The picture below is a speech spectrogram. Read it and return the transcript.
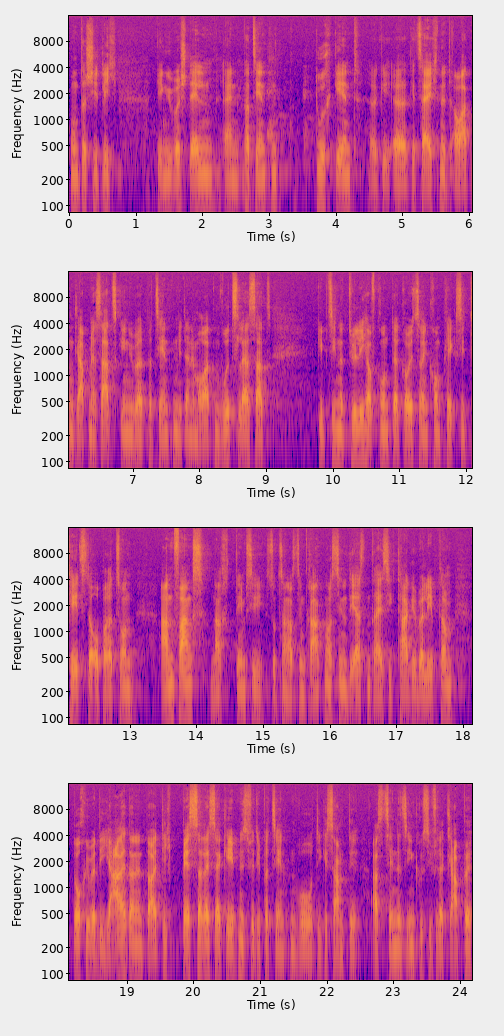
unterschiedlich gegenüberstellen, einen Patienten durchgehend äh, äh, gezeichnet, Aortenklappenersatz gegenüber Patienten mit einem Aortenwurzelersatz, gibt sich natürlich aufgrund der größeren Komplexität der Operation anfangs, nachdem sie sozusagen aus dem Krankenhaus sind und die ersten 30 Tage überlebt haben, doch über die Jahre dann ein deutlich besseres Ergebnis für die Patienten, wo die gesamte Aszendenz inklusive der Klappe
